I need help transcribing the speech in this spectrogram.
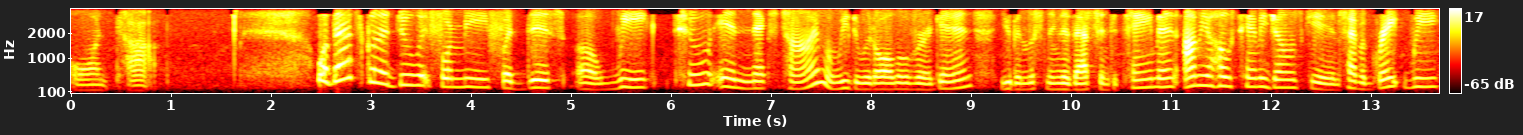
on top. Well, that's going to do it for me for this uh, week. Tune in next time when we do it all over again. You've been listening to That's Entertainment. I'm your host, Tammy Jones Gibbs. Have a great week.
